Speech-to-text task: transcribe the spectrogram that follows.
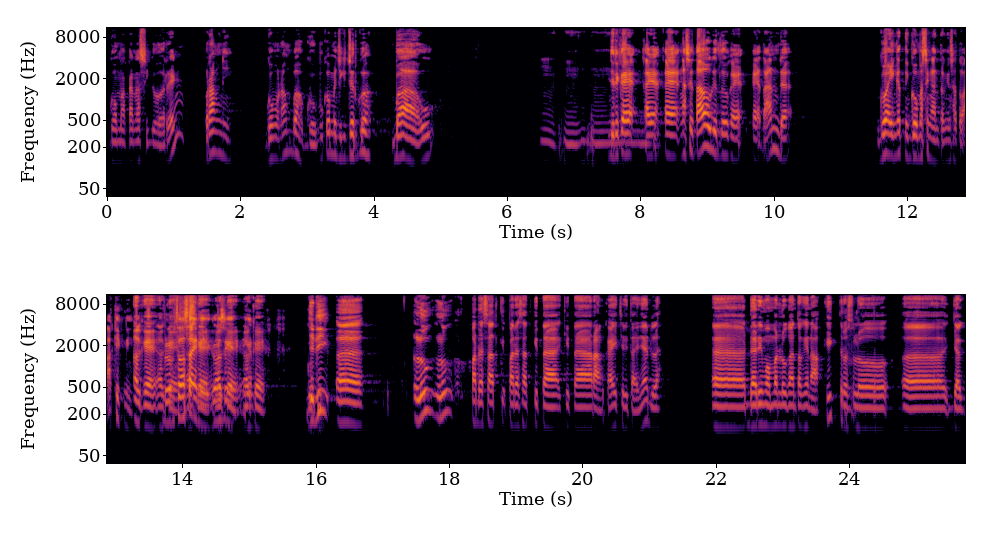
Gue makan nasi goreng kurang nih. Gue mau nambah gue buka magic jar gue bau Hmm, hmm, hmm. jadi kayak kayak kayak ngasih tahu gitu kayak kayak tanda gue inget nih gue masih ngantongin satu akik nih Oke, oke. Belum selesai oke, nih, masih Oke, ingat. oke. Jadi eh lu lu pada saat pada saat kita kita rangkai ceritanya adalah eh dari momen lu ngantongin akik terus lu eh jag,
